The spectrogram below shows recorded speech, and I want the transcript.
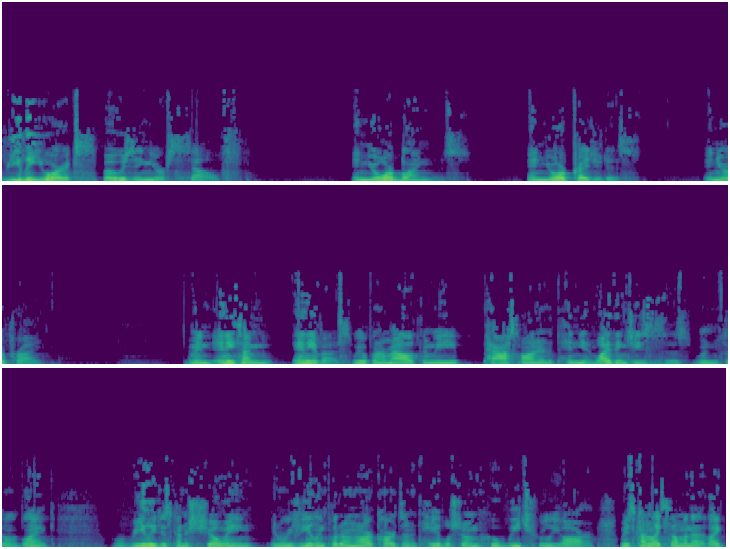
really, you are exposing yourself and your blindness and your prejudice and your pride. I mean, anytime any of us, we open our mouth and we pass on an opinion, well, I think Jesus is, when you fill in the blank, we're really just kind of showing and revealing, putting our cards on a table, showing who we truly are. I mean, it's kind of like someone that like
